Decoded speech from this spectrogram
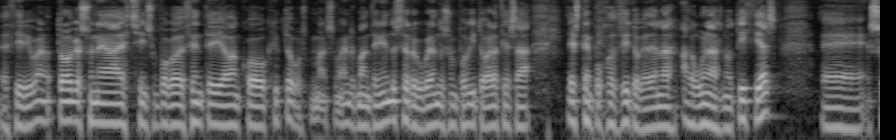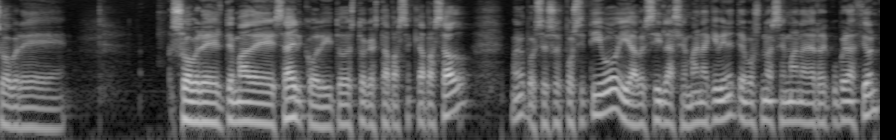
Es decir, bueno, todo lo que suene a exchange un poco decente y a banco cripto, pues más o menos manteniéndose, recuperándose un poquito gracias a este empujoncito que dan algunas noticias eh, sobre, sobre el tema de Circle y todo esto que, está, que ha pasado. Bueno, pues eso es positivo y a ver si la semana que viene tenemos una semana de recuperación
